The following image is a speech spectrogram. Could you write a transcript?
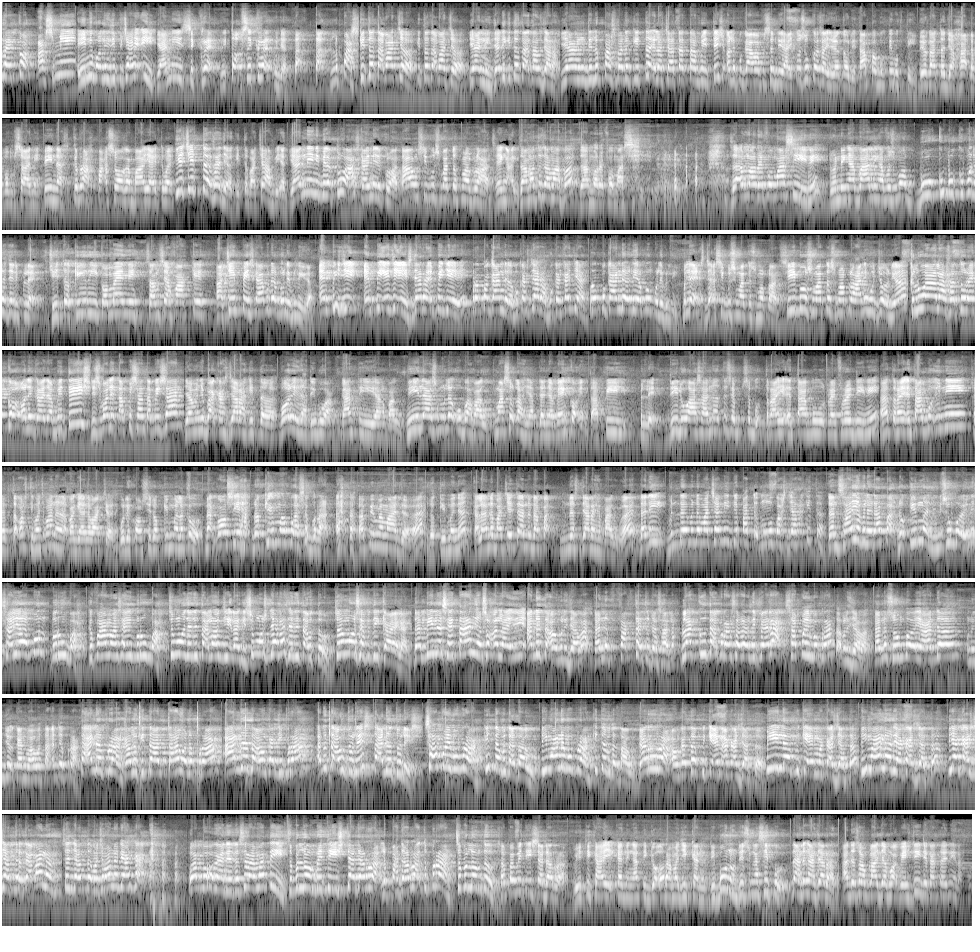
rekod rasmi ini boleh dipercayai yang ni secret top secret punya. Tak tak lepas. Kita tak baca kita tak baca. Yang ni jadi kita tak tahu sejarah. Yang dilepas pada kita ialah catatan British oleh pegawai persendirian ikut suka saja dia tulis tanpa bukti-bukti. Dia kata jahat dan pembesar ni. Tindas kerah paksa orang bayar itu. Dia cipta saja. Kita baca ambil yang ni ni bila keluar sekarang ni dia keluar. Tahun 1990-an saya ingat lagi. Zaman tu zaman apa? Zaman reformasi Zaman reformasi ni Rundingan baling apa semua Buku-buku pun dah jadi pelik. Cerita kiri komen ni Samsiah Fakir. Ha, Cimping sekarang pun dah boleh beli dah. MPJ MPAJA Sejarah MPJA Propaganda Bukan sejarah Bukan kajian. Propaganda dia pun boleh beli. Pelik sejak 1990-an 1990-an ni hujung dia Keluarlah satu rekod oleh kerajaan British Di sebalik tapisan-tapisan Yang menyebabkan sejarah kita Boleh dah dibuang Ganti yang baru. Nilai semula ubah baru. Termasuklah yang perjanjian Bangkok ini. Tapi pelik. Di luar sana tu saya sebut Trial and Tabu referendum ni. Ha, Trial and Tabu ini Saya tak pasti macam mana nak bagi anda baca ni. Boleh kongsi dokumen lah kot. Nak kongsi dokumen pun rasa berat. Tapi memang ada eh, dokumennya Kalau anda baca itu anda dapat benda sejarah yang baru eh. Jadi benda-benda macam ni dia patut mengubah sejarah kita. Dan saya bila dapat dokumen ini sumber ini Saya pun berubah. Kefahaman saya berubah. Semua jadi tak logik lagi. Semua sejarah jadi tak betul. Semua saya petikaikan Dan bila saya tanya soalan ini Ada tak boleh jawab. Kerana fakta itu dah salah. Berlaku tak perang saudara di Perak Siapa yang berperang? Tak boleh jawab. Kerana sumber yang ada menunjukkan bahawa tak ada perang. Tak ada perang. Kalau kita tahu ada perang, ada tak orang kaji perang? Ada tak orang tulis? Tak ada tulis. Siapa yang berperang? Kita pun tak tahu. Di mana berperang? Kita pun tak tahu. Darurat orang kata PKN angkat senjata. Bila PKN angkat senjata? Di mana dia angkat senjata? Dia angkat senjata kat mana? Senjata macam? Dia terserah mati? Sebelum British Isytihar darurat. Lepas darurat tu perang. Sebelum tu sampai British Isytihar darurat. British kaitkan dengan tiga orang majikan dibunuh di Sungai Siput. Nah, dengar ajaran. Ada seorang pelajar buat PhD dia kata inilah.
